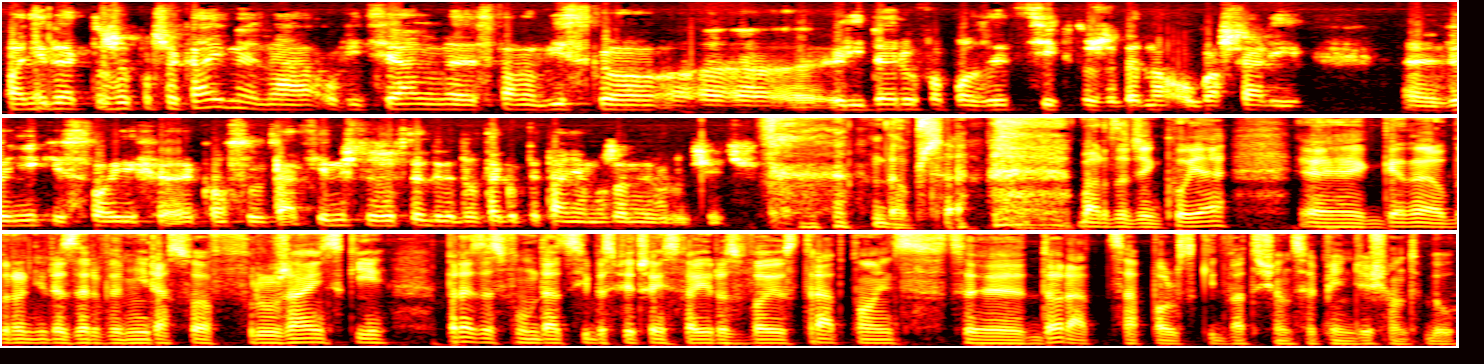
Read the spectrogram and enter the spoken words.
Panie redaktorze, poczekajmy na oficjalne stanowisko liderów opozycji, którzy będą ogłaszali wyniki swoich e, konsultacji. Myślę, że wtedy do tego pytania możemy wrócić. Dobrze, bardzo dziękuję. E, Generał broni rezerwy Mirosław Różański, prezes Fundacji Bezpieczeństwa i Rozwoju StratPoints, e, doradca Polski 2050 był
